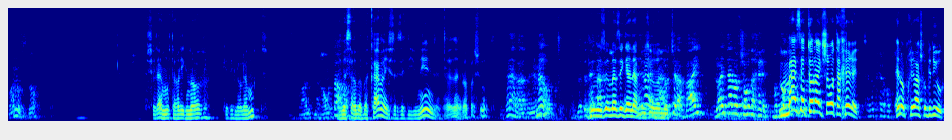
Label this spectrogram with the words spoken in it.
הוא אנוס, לא? השאלה אם מותר לגנוב כדי לא למות. במסר בבא קמא יש לזה דיונים, זה זה לא פשוט. אז אני אומר, זה- זה- זה- זה- מה זה גנב? ההתנהלות? של הבית, לא הייתה לו אפשרות אחרת. מה זה תולה אפשרות אחרת? אין לו בחירה שלו בדיוק.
